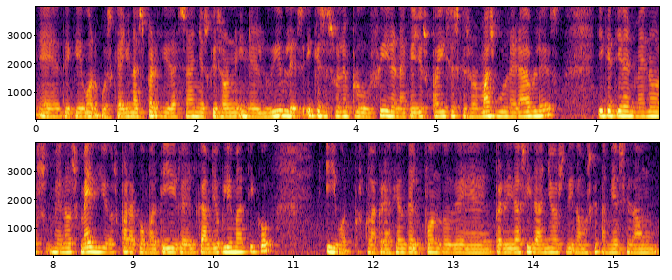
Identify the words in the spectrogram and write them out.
eh, de que, bueno, pues que hay unas pérdidas en años que son ineludibles y que se suelen producir en aquellos países que son más vulnerables y que tienen menos, menos medios para combatir el cambio climático. Y bueno, pues con la creación del fondo de pérdidas y daños, digamos que también se da un,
